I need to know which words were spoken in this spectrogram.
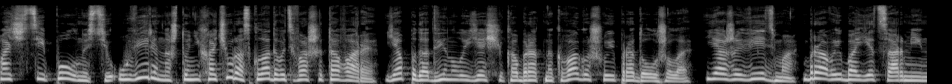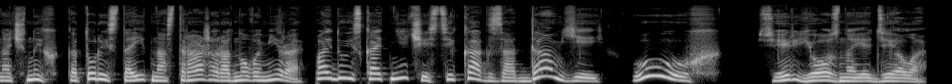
«Почти полностью уверена, что не хочу раскладывать ваши товары». Я пододвинула ящик обратно к Вагашу и продолжила. «Я же ведьма, бравый боец армии ночных, который стоит на страже родного мира. Пойду искать нечисть и как задам ей... Ух!» «Серьезное дело».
